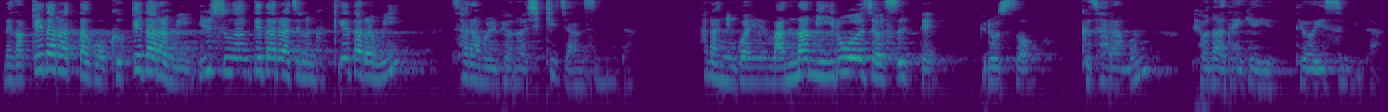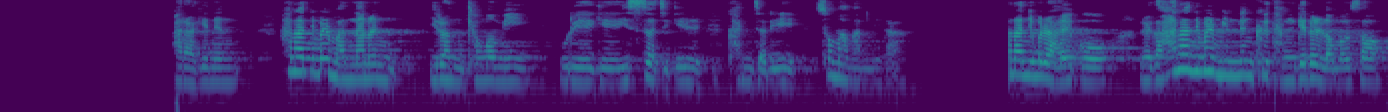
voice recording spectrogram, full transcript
내가 깨달았다고 그 깨달음이 일순간 깨달아지는 그 깨달음이 사람을 변화시키지 않습니다. 하나님과의 만남이 이루어졌을 때 비로소 그 사람은 변화되게 되어 있습니다. 바라기는 하나님을 만나는 이런 경험이 우리에게 있어지길 간절히 소망합니다. 하나님을 알고 우리가 하나님을 믿는 그 단계를 넘어서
